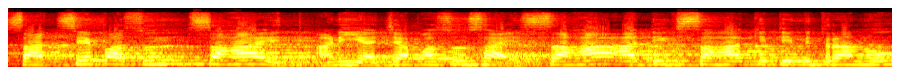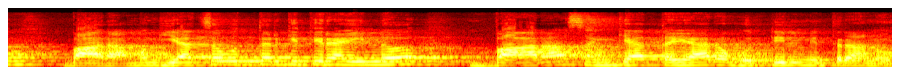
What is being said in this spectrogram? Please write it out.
सातशे पासून सहा आहेत. आणि याच्यापासून सहा आहेत. सहा अधिक सहा किती मित्रांनो? बारा. मग याचं उत्तर किती राहिलं? बारा संख्या तयार होतील मित्रांनो.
